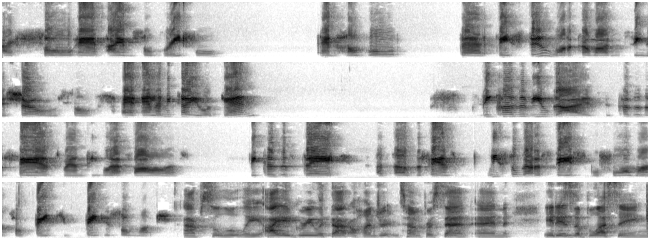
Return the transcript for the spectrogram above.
I so and I am so grateful and humbled that they still want to come out and see the show. So, and, and let me tell you again, because of you guys, because of the fans, man, people that follow us, because of they of the fans, we still got a stage to perform on. So, thank you, thank you so much. absolutely. I agree with that 110%. And it is a blessing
